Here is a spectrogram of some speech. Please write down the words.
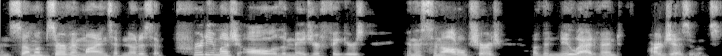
and some observant minds have noticed that pretty much all of the major figures in the synodal church of the New Advent are Jesuits.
